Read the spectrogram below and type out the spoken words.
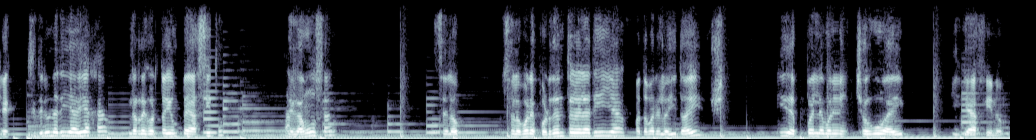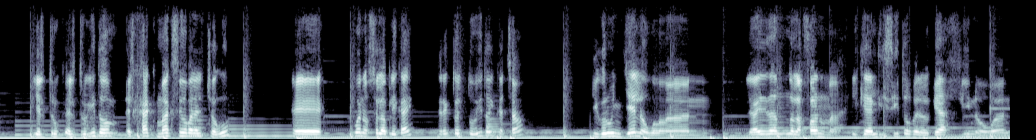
es si tienes una tilla vieja, le recortáis un pedacito de gamuza, se lo, se lo pones por dentro de la tilla para tapar el hoyito ahí, y después le pones chogu ahí y queda fino. Y el, el truquito, el hack máximo para el chogu, eh, bueno, se lo aplicáis directo el tubito ahí, ¿cachado? Y con un hielo, weón. Le vais dando la forma y queda lisito, pero queda fino, weón.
